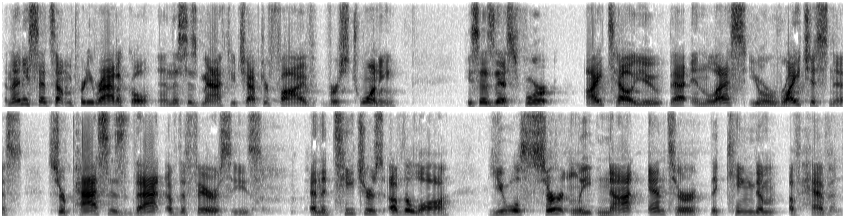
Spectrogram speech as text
And then he said something pretty radical, and this is Matthew chapter 5, verse 20. He says this For I tell you that unless your righteousness surpasses that of the Pharisees, and the teachers of the law, you will certainly not enter the kingdom of heaven.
